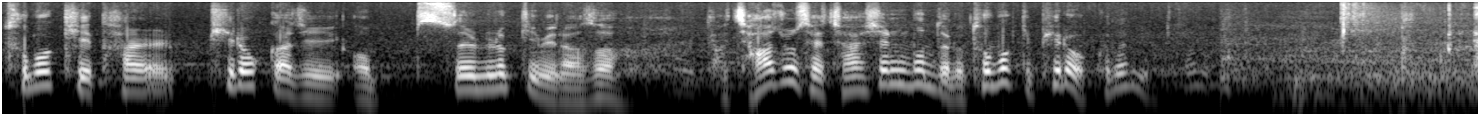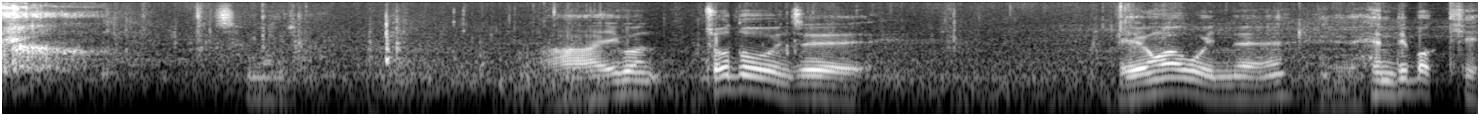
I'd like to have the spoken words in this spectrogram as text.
투버키 탈 필요까지 없을 느낌이라서 자주 세차하시는 분들은 투버키 필요 없거든요. 상남자 아 이건 저도 이제 애용하고 있는 핸디버키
